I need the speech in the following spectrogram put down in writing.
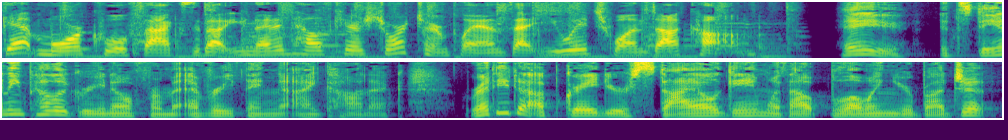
Get more cool facts about United Healthcare short term plans at uh1.com. Hey, it's Danny Pellegrino from Everything Iconic. Ready to upgrade your style game without blowing your budget?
